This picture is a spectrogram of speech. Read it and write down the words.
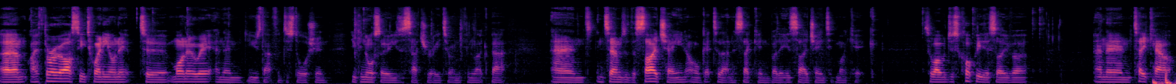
Um, I throw RC20 on it to mono it and then use that for distortion. You can also use a saturator or anything like that. And in terms of the sidechain, I'll get to that in a second, but it is sidechained to my kick. So I would just copy this over and then take out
